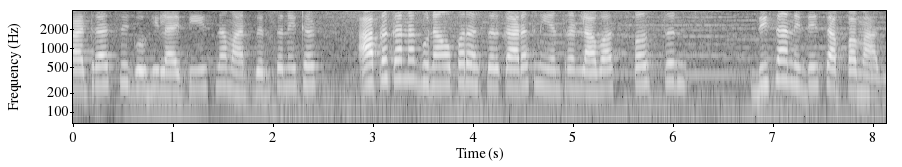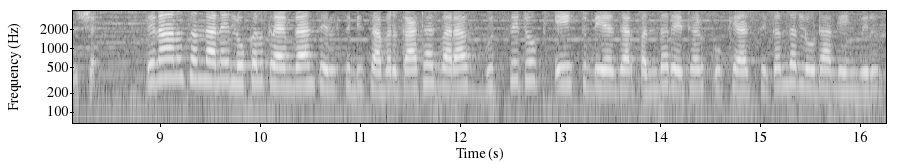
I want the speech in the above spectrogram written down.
પાર્થરાજસિંહ ગોહિલ આઈપીએસના માર્ગદર્શન હેઠળ આ પ્રકારના ગુનાઓ પર અસરકારક નિયંત્રણ લાવવા સ્પષ્ટ દિશા નિર્દેશ આપવામાં આવ્યું છે. તેના અનુસંધાને local crime branch LCB Sabarkantha દ્વારા ગુજસેટોક એક્ટ બે હજાર પંદર હેઠળ કુખ્યાત સિકંદર લોઢા ગેંગ વિરુદ્ધ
